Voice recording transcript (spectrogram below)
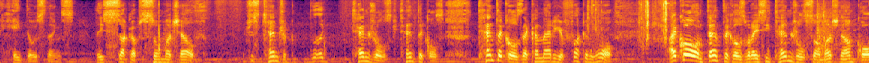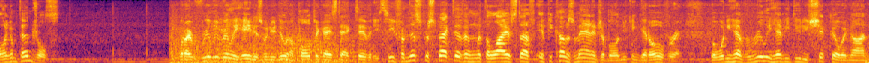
I hate those things. They suck up so much health. They're just tendril, like tendrils, tentacles, tentacles that come out of your fucking wall. I call them tentacles, but I see tendrils so much now I'm calling them tendrils. What I really, really hate is when you're doing a poltergeist activity. See, from this perspective and with the live stuff, it becomes manageable and you can get over it. But when you have really heavy-duty shit going on,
